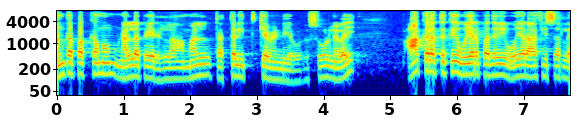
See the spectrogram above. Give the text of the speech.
அந்த பக்கமும் நல்ல பேர் இல்லாமல் தத்தளிக்க வேண்டிய ஒரு சூழ்நிலை ஆக்கிறதுக்கு உயர் பதவி உயர் ஆபீசர்ல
